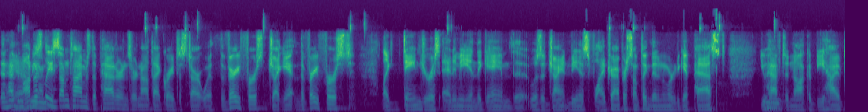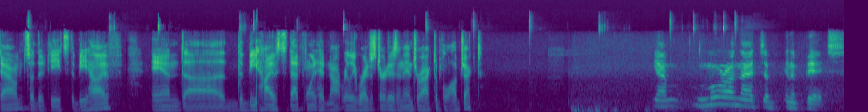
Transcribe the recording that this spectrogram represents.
That happens. to me honestly on, sometimes the patterns are not that great to start with. The very first gigant, the very first like dangerous enemy in the game that was a giant Venus flytrap or something. That in order to get past, you have to knock a beehive down so that it eats the beehive. And uh, the beehives to that point had not really registered as an interactable object. yeah, more on that uh, in a bit.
